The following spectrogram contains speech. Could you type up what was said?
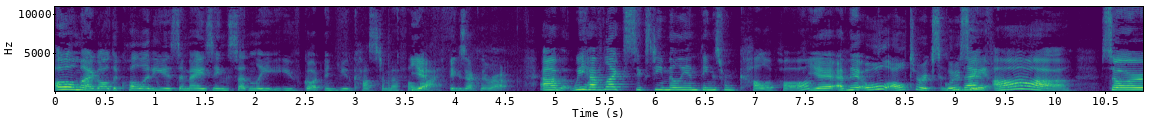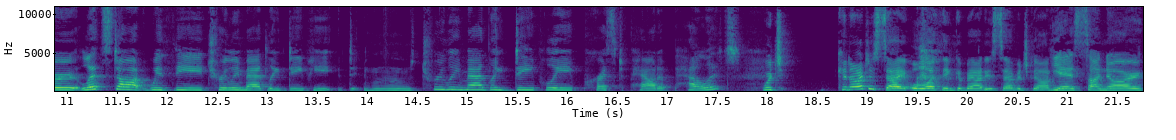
Oh my god, the quality is amazing. Suddenly you've got a new customer for Yeah, life. exactly right. Um, we have like 60 million things from Colourpop. Yeah, and they're all Ulta exclusive. They are. So let's start with the truly madly deeply, d- mm, truly madly deeply pressed powder palette. Which, can I just say, all I think about is Savage Garden. Yes, I know.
